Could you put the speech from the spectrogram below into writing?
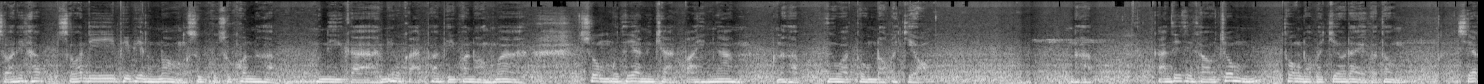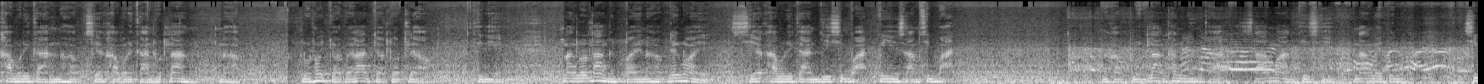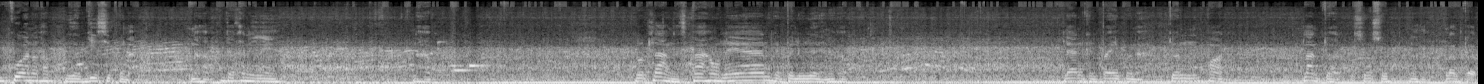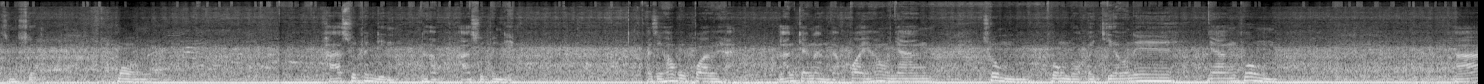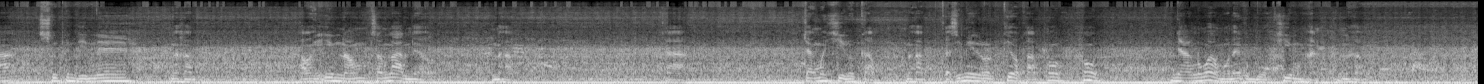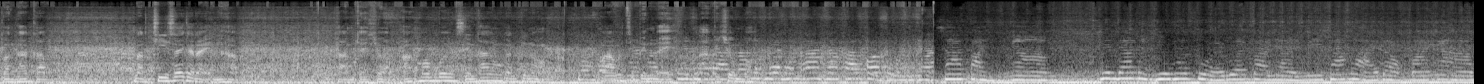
สวัสดีครับ สวัสดีพี่พี่ๆน้องๆสุขุสุขคนนะครับวันนี้ก็มีโอกาสพาพี่พ่น้องมาชมอุทยานแห่งชาติป่าหินงามนะครับหรือว่าตรงดอกกระเจียวนะครับ การที่สิเขาชมตรงดอกกระเจียวได้ก็ต้องเสียค่าบริการนะครับ เสียค่าบริการรถล่างนะครับรถเขาจอดไว้ลานจอดรถแล้ว ที่นี่นั่งรถล่างขึ้นไปนะครับเล็กน้อยเสียค่าบริการ 20 บาทไม่ใช่30 บาทนะครับรถล่างท่านหนึงก็ สามารถที่สินั่งได้เป็นสิบกว่านะครับเกือบยี่สิบคนละนะครับจะขั้นยังไงนะครับรถล่างสิพาเฮาแลนขึ้นไปเรื่อยๆนะครับแลนขึ้นไปพุ่นน่ะจนฮอดล่านจอดสูงสุดนะครับล่านจอดสูงสุดมองผาสุดแผ่นดินนะครับผาสุดแผ่นดินก็สิเฮาไปปล่อยไปหาหลังจากนั้นก็ปล่อยเฮายาง ชุ่มทงดอกกระเจียวแน่ยางทงหาสุดแผ่นดินแน่นะครับ เอาให้อิ่มน้ำสำราญแล้วนะครับก็จังมาขี่รถกลับนะครับก็สิมีรถเที่ยวกลับเฮาเฮายางลงมาหมองใดก็บบวกขี่หมองหันนะครับ ตอนขากลับหลัดขี่ใส่ก็ได้นะครับ ตามใจชอบอะมาเบิ้งเส้นทางกันพี่น้องว่ามันจะเป็นไหนมาไปชมบ่ชาป่าหินงามดินด้านแห่งทิวทสวยรวยป่าใหญ่มีช้างหลายดอกไม้งาม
